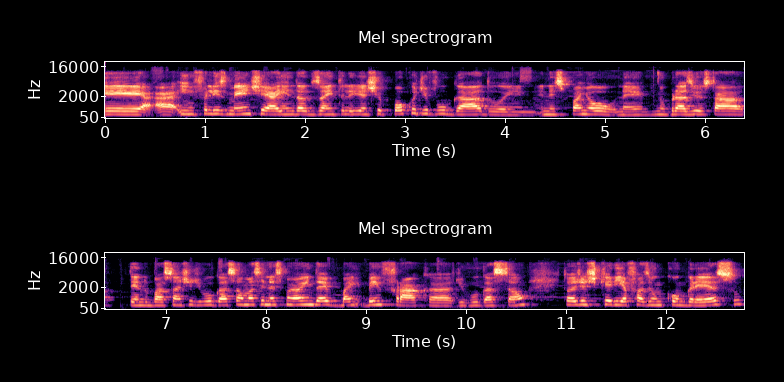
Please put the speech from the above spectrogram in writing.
É, infelizmente, ainda o design inteligente é pouco divulgado em, em, espanhol, né? No Brasil está tendo bastante divulgação, mas em espanhol ainda é bem, bem fraca a divulgação. Então, a gente queria fazer um congresso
